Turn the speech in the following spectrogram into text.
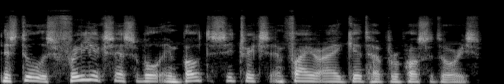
This tool is freely accessible in both the Citrix en FireEye GitHub repositories.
